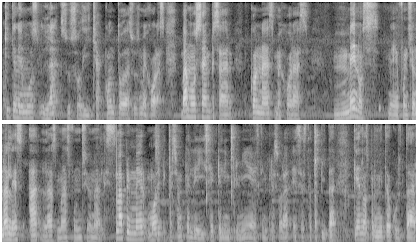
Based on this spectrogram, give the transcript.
Aquí tenemos la susodicha con todas sus mejoras. Vamos a empezar con las mejoras menos eh, funcionales a las más funcionales. La primera modificación que le hice, que le imprimí a esta impresora, es esta tapita que nos permite ocultar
